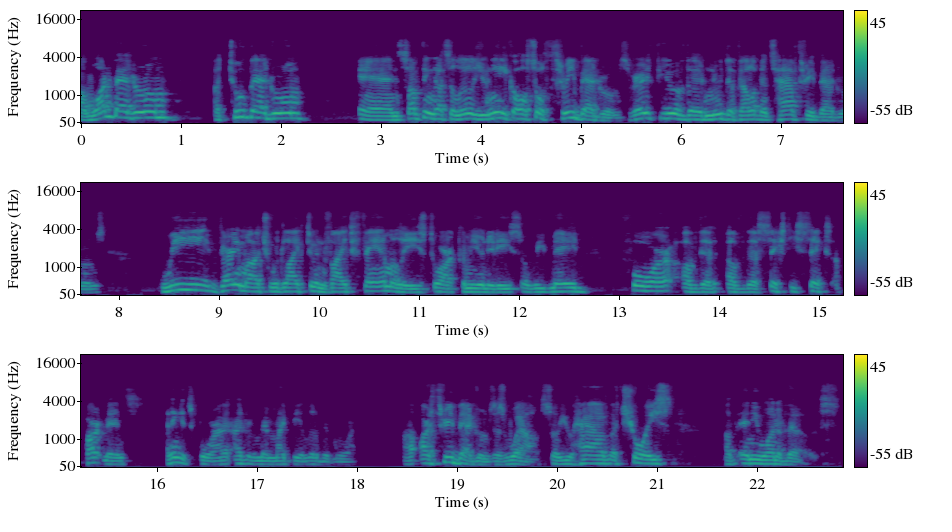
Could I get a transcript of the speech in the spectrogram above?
a one bedroom, a two bedroom, and something that's a little unique, also three bedrooms. Very few of the new developments have three bedrooms. We very much would like to invite families to our community. So we made four of the of the 66 apartments. I think it's four. I, I don't remember. Might be a little bit more. Uh, are three bedrooms as well. So you have a choice of any one of those.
